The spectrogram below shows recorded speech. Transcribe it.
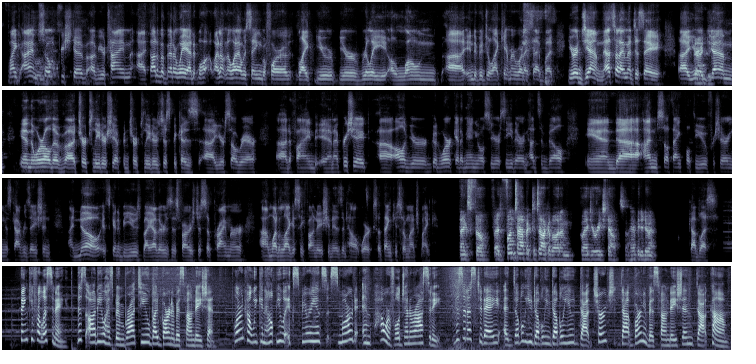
Mike, I am so appreciative of your time. I thought of a better way. I, well, I don't know what I was saying before. Like you're you're really a lone uh, individual. I can't remember what I said, but you're a gem. That's what I meant to say. Uh, you're a gem in the world of uh, church leadership and church leaders, just because uh, you're so rare uh, to find. And I appreciate uh, all of your good work at Emmanuel CRC there in Hudsonville. And uh, I'm so thankful to you for sharing this conversation. I know it's going to be used by others as far as just a primer on what a legacy foundation is and how it works. So thank you so much, Mike. Thanks, Phil. A fun topic to talk about. I'm glad you reached out. So happy to do it. God bless. Thank you for listening. This audio has been brought to you by Barnabas Foundation. Learn how we can help you experience smart and powerful generosity. Visit us today at www.church.barnabasfoundation.com.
